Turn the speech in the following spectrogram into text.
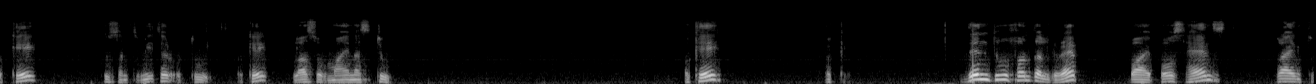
okay 2 centimeter or 2 weeks okay plus or minus 2 okay? Okay. Then do fundal grab by both hands trying to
